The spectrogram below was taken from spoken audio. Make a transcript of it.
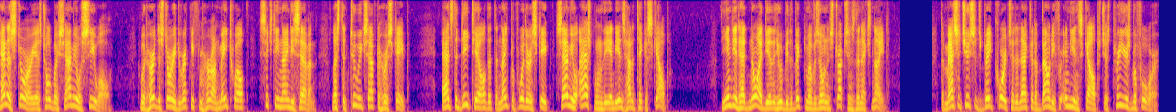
Hannah's story, as told by Samuel Sewall, who had heard the story directly from her on May 12, 1697, less than two weeks after her escape, adds the detail that the night before their escape, Samuel asked one of the Indians how to take a scalp. The Indian had no idea that he would be the victim of his own instructions the next night. The Massachusetts Bay courts had enacted a bounty for Indian scalps just three years before,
